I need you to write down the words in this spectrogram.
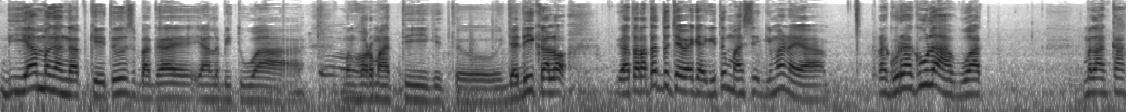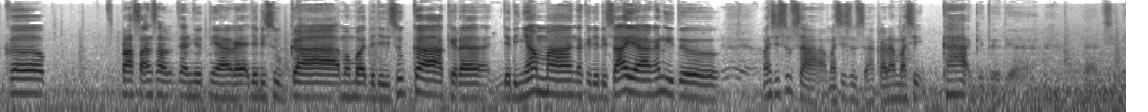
dia menganggap K itu sebagai yang lebih tua, Betul. menghormati gitu. Jadi kalau rata-rata tuh cewek kayak gitu masih gimana ya? Ragu-ragu lah buat melangkah ke perasaan sel- selanjutnya kayak jadi suka, membuat dia jadi suka, akhirnya jadi nyaman, akhirnya jadi sayang kan gitu. Iya. Masih susah, masih susah karena masih kak gitu dia. Nah, di sini.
